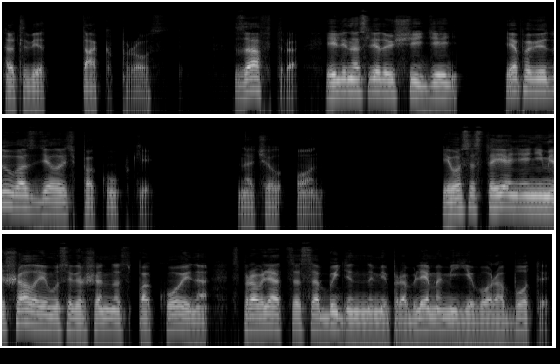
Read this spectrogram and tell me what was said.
Ответ так прост. Завтра или на следующий день я поведу вас делать покупки, — начал он. Его состояние не мешало ему совершенно спокойно справляться с обыденными проблемами его работы.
